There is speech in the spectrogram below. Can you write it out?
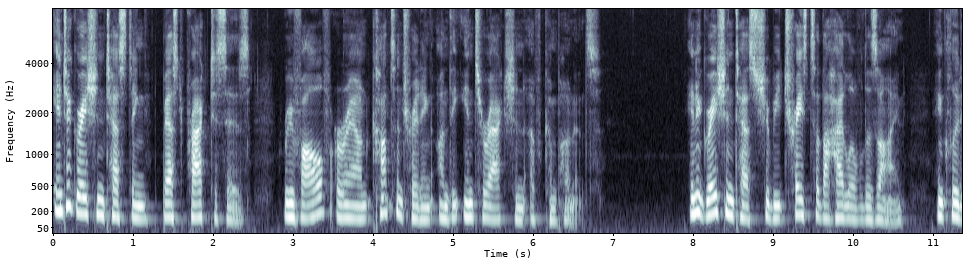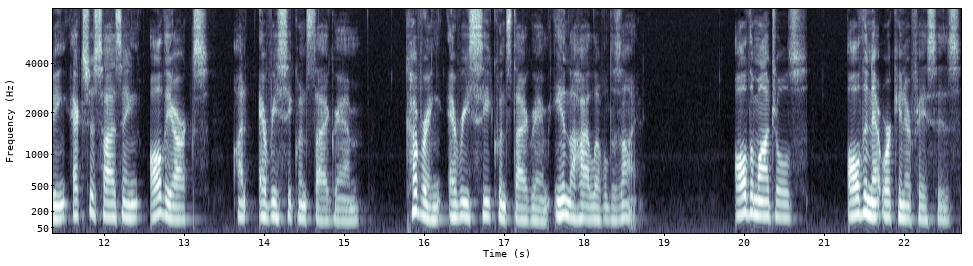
Integration testing best practices revolve around concentrating on the interaction of components. Integration tests should be traced to the high-level design, including exercising all the arcs on every sequence diagram covering every sequence diagram in the high-level design. All the modules, all the network interfaces,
